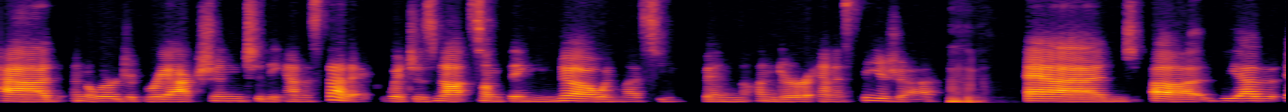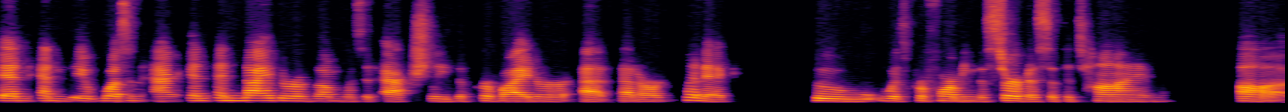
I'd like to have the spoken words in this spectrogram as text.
had an allergic reaction to the anesthetic, which is not something you know unless you've been under anesthesia. Mhm. And uh, the other, and and it wasn't, and and neither of them was it actually the provider at at our clinic who was performing the service at the time. Uh,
